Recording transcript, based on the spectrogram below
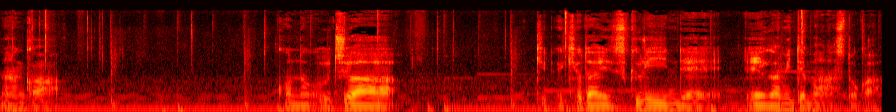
なんかこんなうちは巨大スクリーンで映画見てますとか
